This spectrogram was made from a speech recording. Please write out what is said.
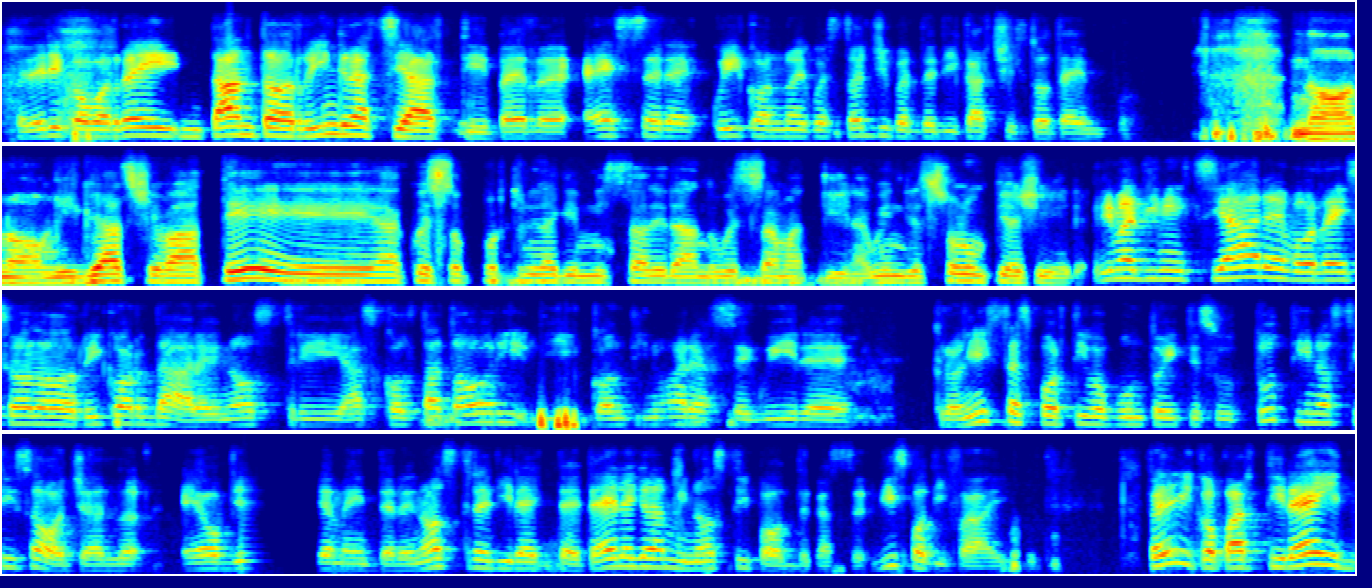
Federico, vorrei intanto ringraziarti per essere qui con noi quest'oggi per dedicarci il tuo tempo. No, no, il grazie va a te e a questa opportunità che mi state dando questa mattina, quindi è solo un piacere. Prima di iniziare vorrei solo ricordare ai nostri ascoltatori di continuare a seguire cronistasportivo.it su tutti i nostri social e ovviamente le nostre dirette Telegram, i nostri podcast di Spotify. Federico, partirei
